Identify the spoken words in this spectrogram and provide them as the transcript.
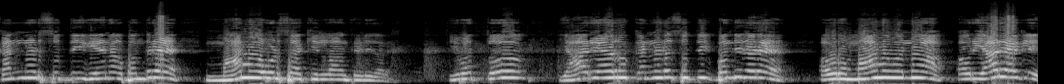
ಕನ್ನಡ ಸುದ್ದಿಗೆ ಏನೋ ಬಂದ್ರೆ ಮಾನ ಉಳ್ಸಾಕಿಲ್ಲ ಅಂತ ಹೇಳಿದ್ದಾರೆ. ಇವತ್ತು ಯಾರ್ಯಾರು ಕನ್ನಡ ಸುದ್ದಿಗೆ ಬಂದಿದ್ದಾರೆ, ಅವರ ಮಾನವನ್ನ ಅವ್ರು ಯಾರೇ ಆಗ್ಲಿ,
